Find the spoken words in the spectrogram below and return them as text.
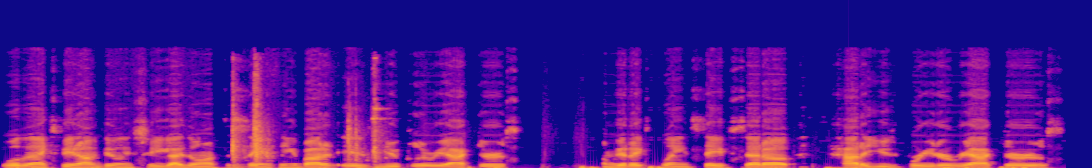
well, the next video I'm doing, so you guys don't have to say anything about it, is nuclear reactors. I'm going to explain safe setup, how to use breeder reactors,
